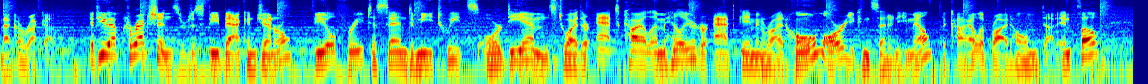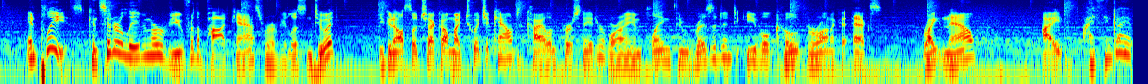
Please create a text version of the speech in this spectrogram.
Mecha Rekka. If you have corrections or just feedback in general, feel free to send me tweets or DMs to either at Kyle M. Hilliard or at Gaming Ride Home, or you can send an email to kyle at ridehome.info. And please consider leaving a review for the podcast wherever you listen to it. You can also check out my Twitch account, Kyle Impersonator, where I am playing through Resident Evil Code Veronica X. Right now, I, I think I,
